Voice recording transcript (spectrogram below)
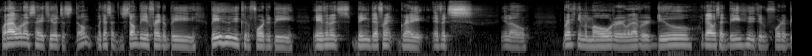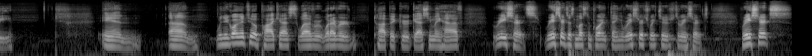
what i want to say too is just don't like i said just don't be afraid to be be who you can afford to be. Even if it's being different great. If it's you know breaking the mold or whatever do like i always said be who you can afford to be. And um when you're going into a podcast, whatever whatever topic or guest you may have, research. Research is the most important thing. Research, research, research. Research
